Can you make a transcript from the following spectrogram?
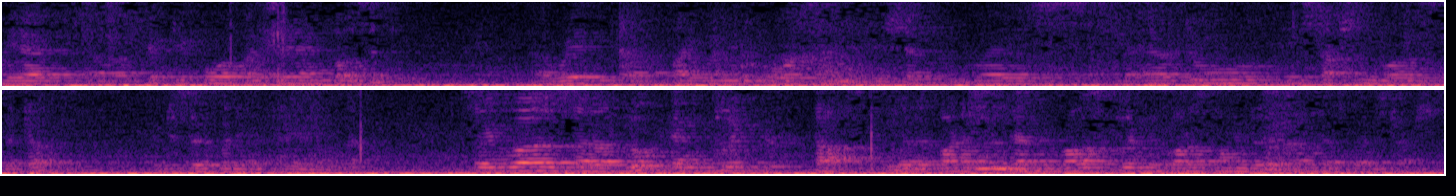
We had uh, 54.39% uh, with uh, 5.4 standard deviation, whereas the L2 instruction was better, 57.83. So it was a look and click task where the participant had to mouse click the corresponding response as per instruction.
